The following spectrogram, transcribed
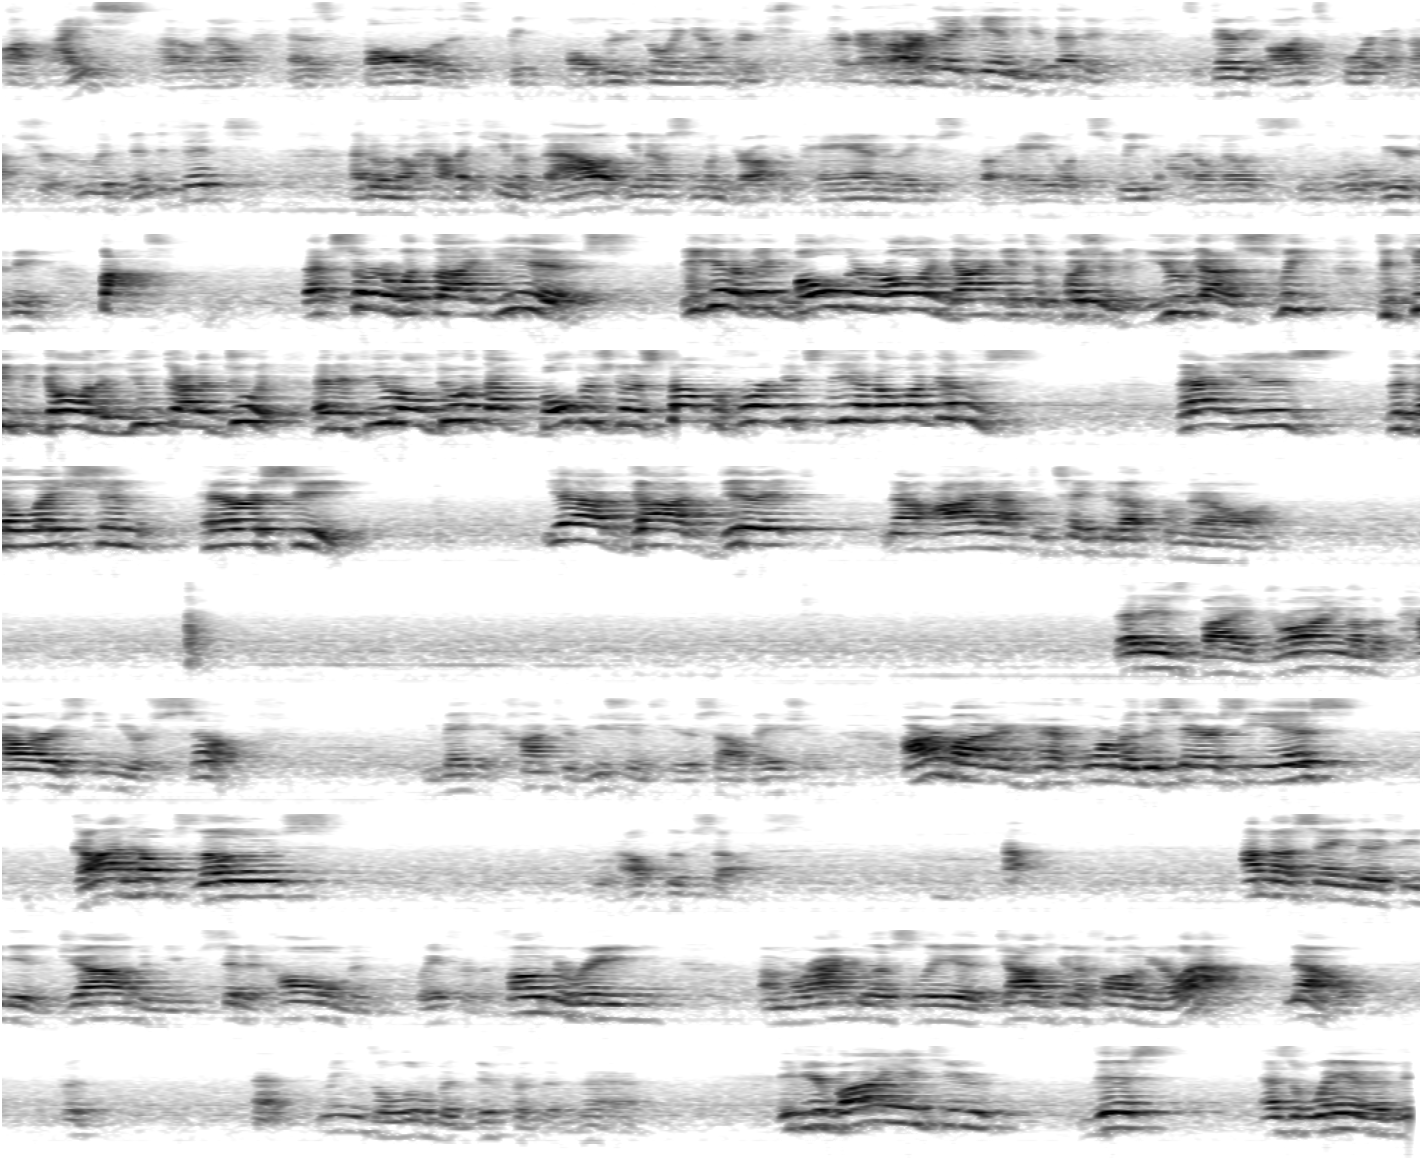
on ice? I don't know. And this ball, of this big boulder's going down. They're trying hard as they can to get that. It's a very odd sport. I'm not sure who invented it. I don't know how that came about. You know, someone dropped a pan and they just thought, hey, let's sweep. I don't know. It seems a little weird to me. But that's sort of what the idea is. You get a big boulder rolling, God gets it pushing, but you got to sweep to keep it going, and you got to do it. And if you don't do it, that boulder's going to stop before it gets to the end. Oh my goodness. That is the Galatian heresy. Yeah, God did it. Now I have to take it up from now on. That is, by drawing on the powers in yourself, you make a contribution to your salvation. Our modern form of this heresy is God helps those who help themselves. I'm not saying that if you need a job and you sit at home and wait for the phone to ring, uh, miraculously a job's going to fall in your lap. No. But that means a little bit different than that. If you're buying into this as a way of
